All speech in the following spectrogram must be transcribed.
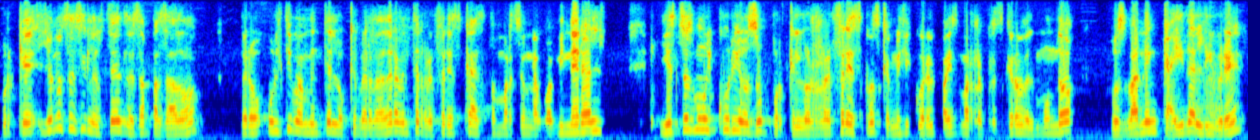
porque yo no sé si a ustedes les ha pasado, pero últimamente lo que verdaderamente refresca es tomarse un agua mineral. Y esto es muy curioso porque los refrescos, que México era el país más refresquero del mundo, pues van en caída libre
